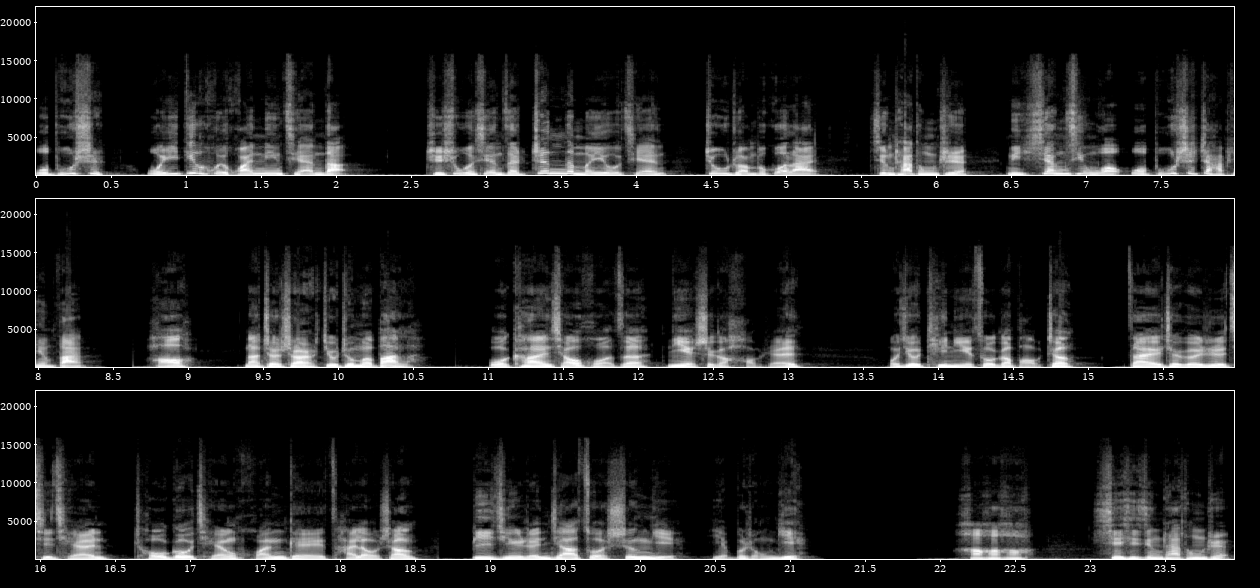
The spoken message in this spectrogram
我不是，我一定会还您钱的，只是我现在真的没有钱，周转不过来。警察同志，你相信我，我不是诈骗犯。好，那这事儿就这么办了。我看小伙子你也是个好人，我就替你做个保证，在这个日期前筹够钱还给材料商。毕竟人家做生意也不容易。好，好，好，谢谢警察同志。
